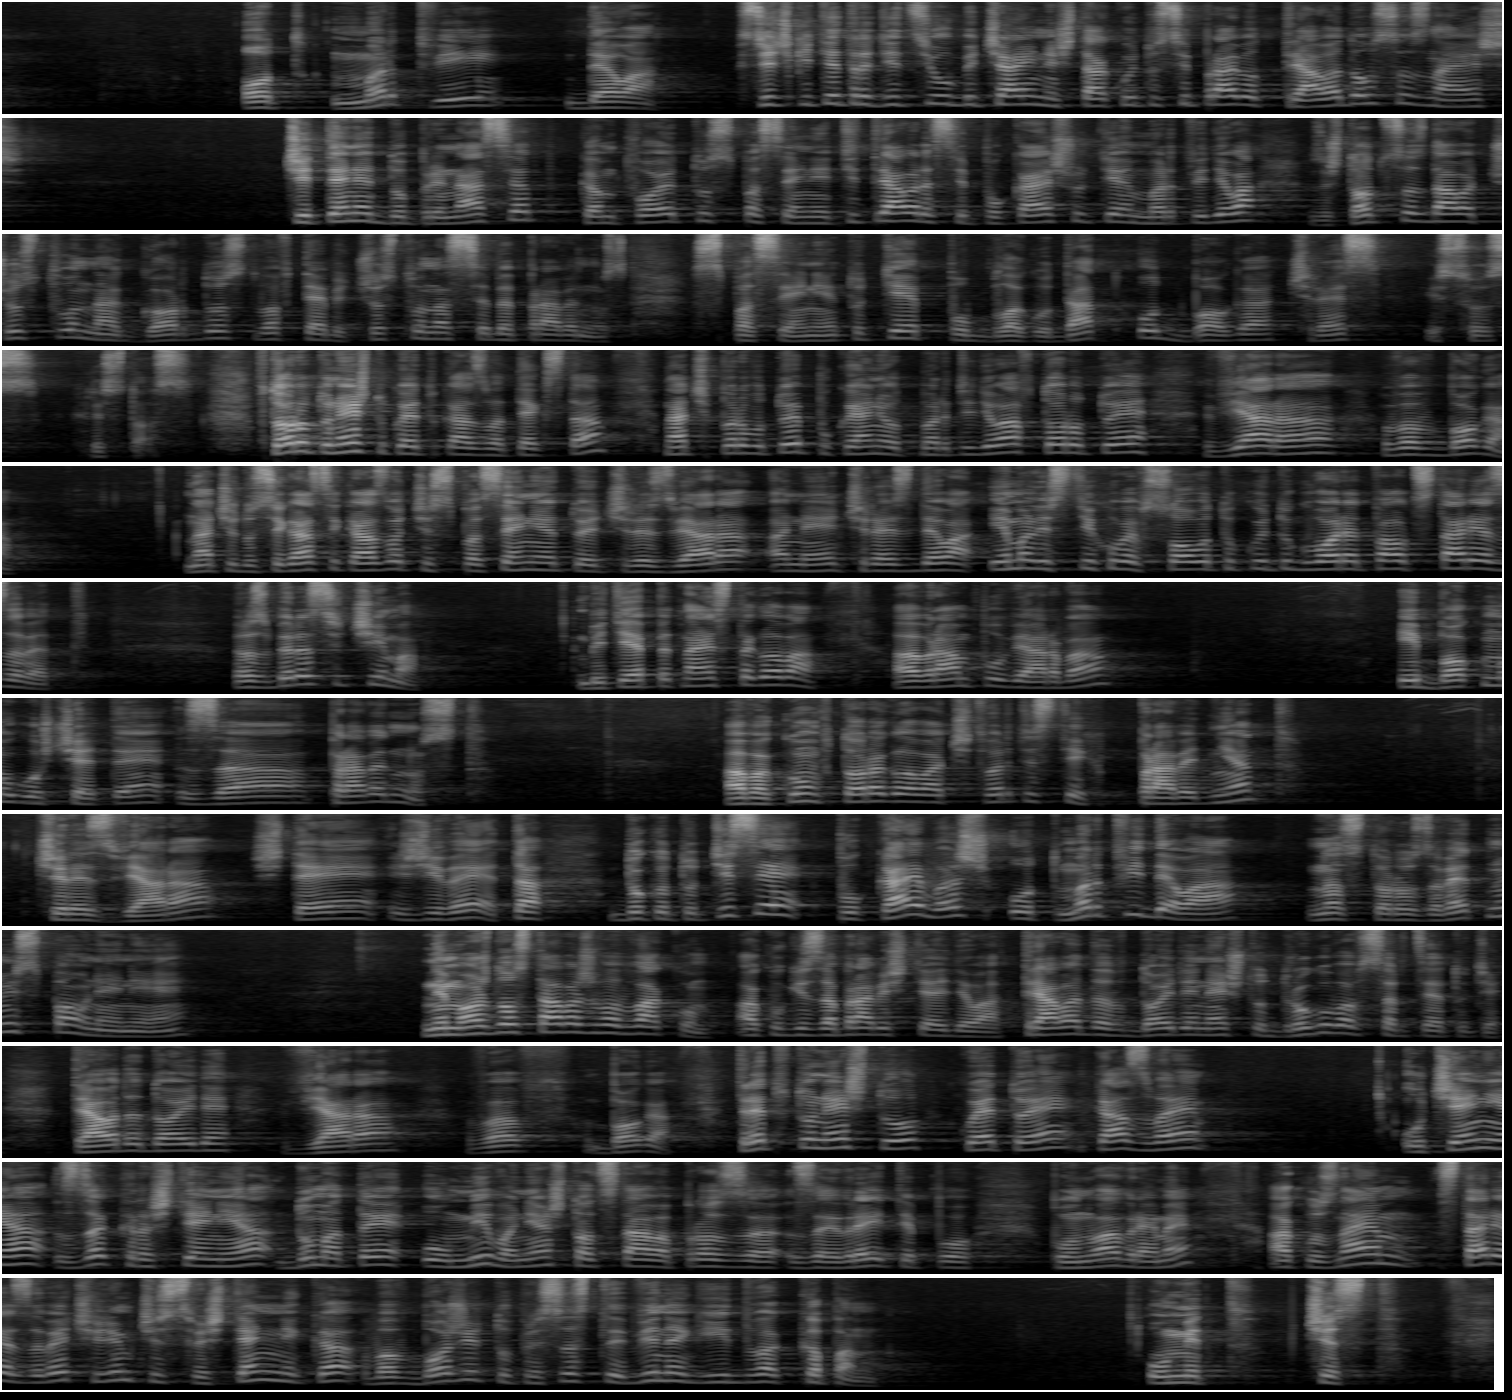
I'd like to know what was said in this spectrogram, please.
от мъртви дела. Всичките традиции, обичаи, неща, които си правил, трябва да осъзнаеш, че те не допринасят към твоето спасение. Ти трябва да се покаеш от тия мъртви дела, защото създава чувство на гордост в тебе, чувство на себеправедност. Спасението ти е по благодат от Бога чрез Исус Христос. Второто нещо, което казва текста, значи първото е покаяние от мъртви дела, второто е вяра в Бога. Значи до сега се казва, че спасението е чрез вяра, а не е чрез дела. Има ли стихове в Словото, които говорят това от Стария Завет? Разбира се, че има. Битие 15 глава. Авраам повярва и Бог му го счете за праведност. Авакум 2 глава 4 стих. Праведният чрез вяра ще живее. Та, докато ти се покайваш от мъртви дела, на старозаветно изпълнение, не можеш да оставаш във вакуум, ако ги забравиш тези дела. Трябва да дойде нещо друго в сърцето ти. Трябва да дойде вяра в Бога. Третото нещо, което е, казва е учения за кръщения. Думата е умивания, защото става въпрос за, за евреите по, по това време. Ако знаем Стария Завет, че че свещеника в Божието присъствие винаги идва къпан, умит чист.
